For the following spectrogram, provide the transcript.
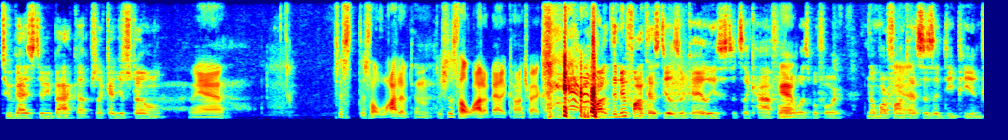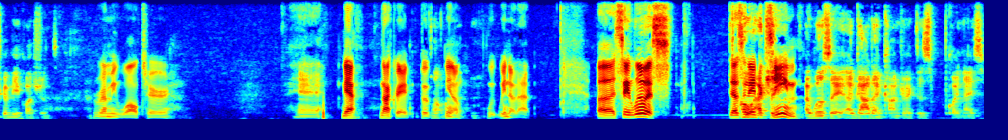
two guys to be backups. Like I just don't. Yeah, just there's a lot of them. There's just a lot of bad contracts. the new Fontàs deal is okay. At least it's like half of yeah. what it was before. No more Fontàs yeah. as a DP in trivia questions. Remi Walter. Yeah, yeah, not great, but oh, you know we, we, know that. Uh, St. Louis designated oh, actually, team. I will say Agada contract is quite nice.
